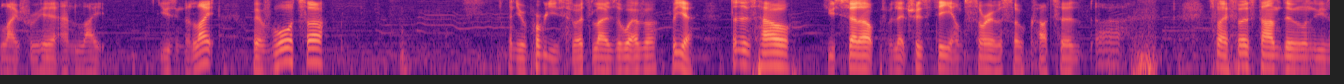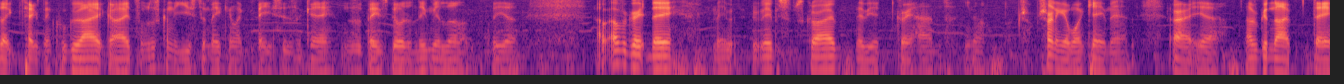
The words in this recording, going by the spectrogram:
light through here and light using the light. We have water, and you'll probably use fertilizer or whatever. But yeah, that is how you set up electricity. I'm sorry it was so cluttered. Uh, it's my first time doing one of these like technical guide guides. I'm just kind of used to making like bases. Okay, I'm just a base builder. Leave me alone. But yeah, have a great day. Maybe maybe subscribe. Maybe a great hand. You know, I'm, tr I'm trying to get 1K, man. All right, yeah. Have a good night, day,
